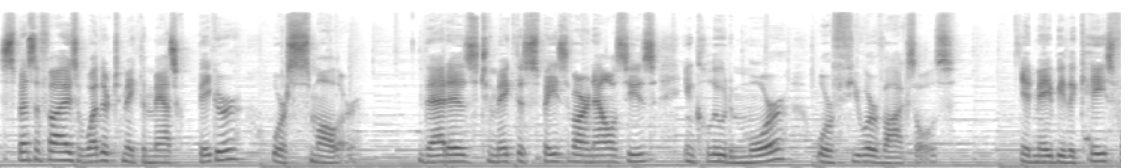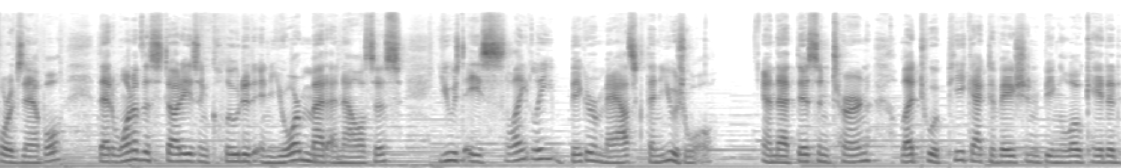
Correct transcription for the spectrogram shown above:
specifies whether to make the mask bigger or smaller. That is, to make the space of our analyses include more or fewer voxels. It may be the case, for example, that one of the studies included in your meta analysis used a slightly bigger mask than usual, and that this in turn led to a peak activation being located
